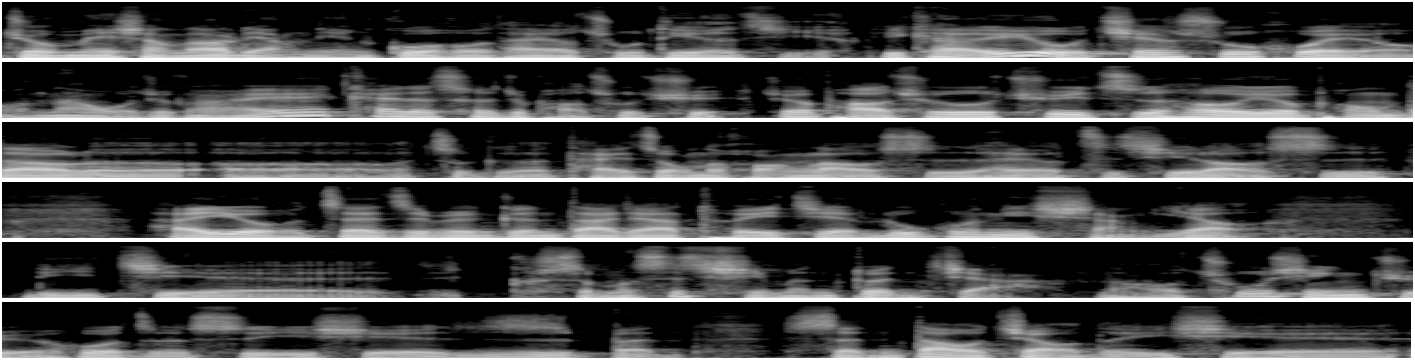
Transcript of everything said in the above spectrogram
就没想到两年过后，他要出第二集了。一看，哎呦，签书会哦，那我就赶快，哎，开着车就跑出去。就跑出去之后，又碰到了呃，这个台中的黄老师，还有子琪老师，还有在这边跟大家推荐，如果你想要理解什么是奇门遁甲，然后出行诀或者是一些日本神道教的一些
